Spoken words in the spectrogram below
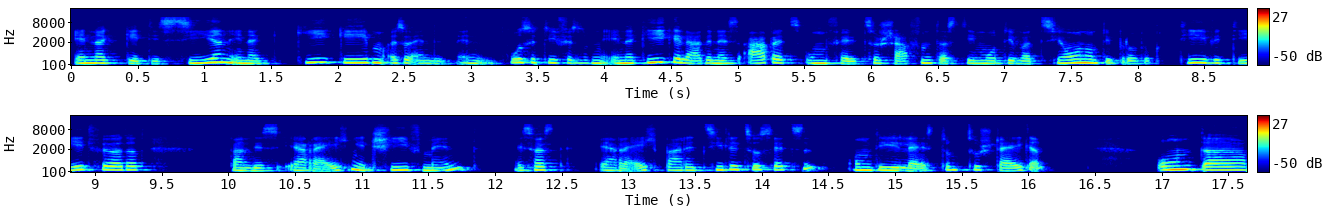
energetisieren, Energie geben, also ein, ein positives und energiegeladenes Arbeitsumfeld zu schaffen, das die Motivation und die Produktivität fördert, dann das Erreichen, Achievement, das heißt, erreichbare Ziele zu setzen, um die Leistung zu steigern und äh,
